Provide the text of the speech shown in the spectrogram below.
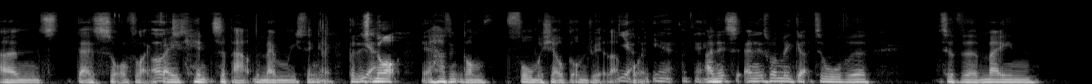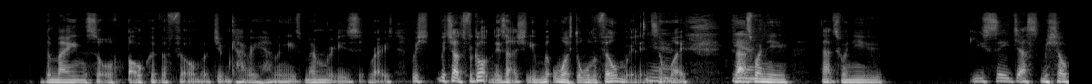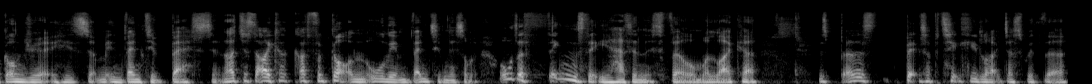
and there's sort of like Odd. vague hints about the memory thing, but it's Yeah. not. It hasn't gone full Michel Gondry at that Yeah, point. yeah, okay. And it's and it's when we get to all the to the main the main sort of bulk of the film of Jim Carrey having his memories erased, which which I'd forgotten is actually almost all the film really in some Yeah. way. That's when you that's when you you see just Michel Gondry at his um, inventive best, and I just I, I'd forgotten all the inventiveness of it, all the things that he has in this film, and like a there's there's bits I particularly like just with the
